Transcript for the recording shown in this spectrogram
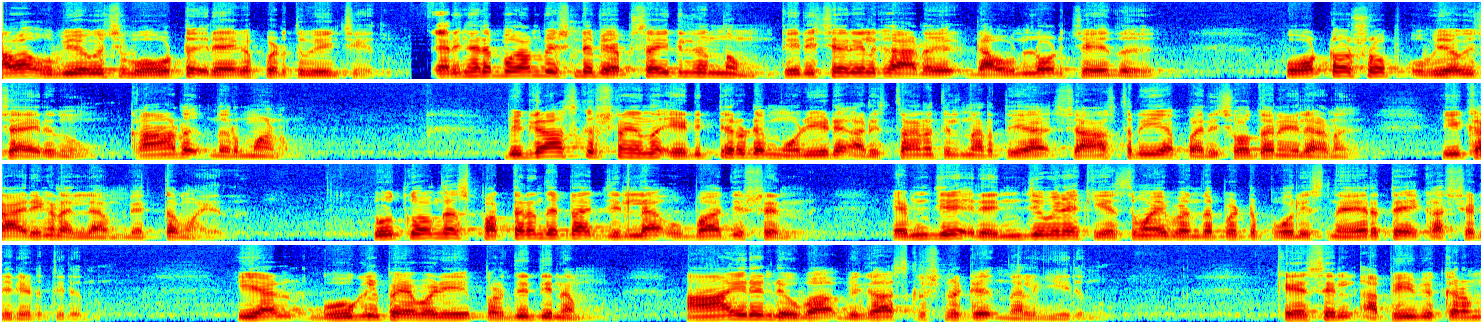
അവ ഉപയോഗിച്ച് വോട്ട് രേഖപ്പെടുത്തുകയും ചെയ്തു. തെരഞ്ഞെടുപ്പ് കമ്മീഷന്റെ വെബ്സൈറ്റിൽ നിന്നും തിരിച്ചറിയൽ കാർഡ് ഡൗൺലോഡ് ചെയ്ത് ഫോട്ടോഷോപ്പ് ഉപയോഗിച്ചായിരുന്നു കാർഡ് നിർമ്മാണം. വികാസ് കൃഷ്ണ എന്ന എഡിറ്ററുടെ മൊഴിയുടെ അടിസ്ഥാനത്തിൽ നടത്തിയ ശാസ്ത്രീയ പരിശോധനയിലാണ് ഈ കാര്യങ്ങളെല്ലാം വ്യക്തമായത്. യൂത്ത് കോൺഗ്രസ് പത്തനംതിട്ട ജില്ലാ ഉപാധ്യക്ഷൻ എം ജെ രഞ്ജുവിനെ കേസുമായി ബന്ധപ്പെട്ട് പോലീസ് നേരത്തെ കസ്റ്റഡിയിലെടുത്തിരുന്നു. ഇയാൾ ഗൂഗിൾ പേ വഴി പ്രതിദിനം ആയിരം രൂപ വികാസ് കൃഷ്ണയ്ക്ക് നൽകിയിരുന്നു. കേസിൽ അഭി വിക്രം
